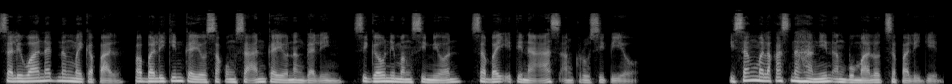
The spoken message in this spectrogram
Sa liwanag ng may kapal, pabalikin kayo sa kung saan kayo nang galing, sigaw ni Mang Simeon, sabay itinaas ang krusipyo. Isang malakas na hangin ang bumalot sa paligid.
